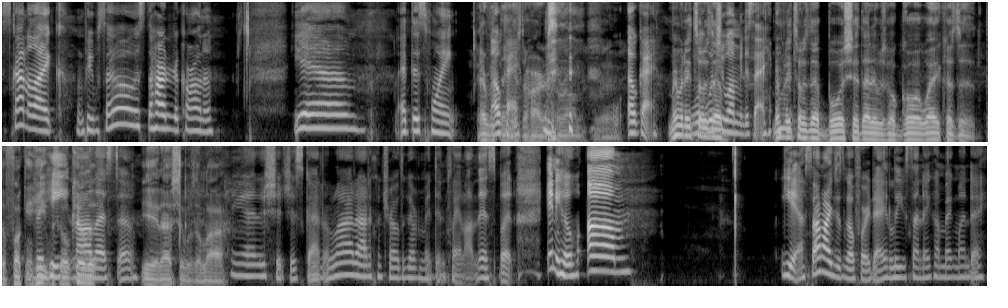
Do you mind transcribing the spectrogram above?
it's kind of like when people say, "Oh, it's the heart of the corona." Yeah, at this point, Everything Okay. is the heart of corona. Yeah. okay. Remember they What, told us what that. you want me to say? remember they told us that bullshit that it was gonna go away because the the fucking the heat, heat was and gonna all kill it. that stuff. Yeah, that shit was a lie. Yeah, this shit just got a lot out of control. The government didn't plan on this, but anywho, um, yeah. So I might just go for a day, leave Sunday, come back Monday.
